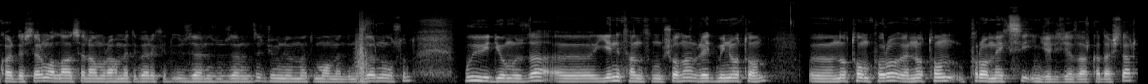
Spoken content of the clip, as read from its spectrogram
kardeşlerim. Allah'ın selamı, rahmeti, bereketi üzeriniz üzerinize cümle ümmeti Muhammed'in üzerine olsun. Bu videomuzda e, yeni tanıtılmış olan Redmi Note 10, e, Note 10 Pro ve Note 10 Pro Max'i inceleyeceğiz arkadaşlar.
